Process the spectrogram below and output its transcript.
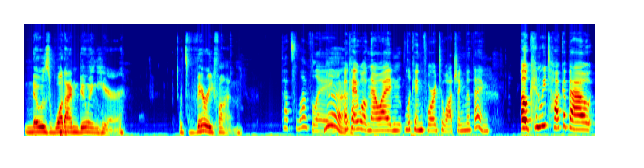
knows what I'm doing here. It's very fun. That's lovely. Yeah. Okay, well, now I'm looking forward to watching the thing. Oh, can we talk about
